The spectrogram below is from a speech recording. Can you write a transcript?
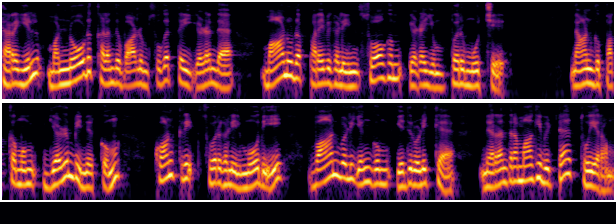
தரையில் மண்ணோடு கலந்து வாழும் சுகத்தை இழந்த மானுட பறவைகளின் சோகம் இழையும் பெருமூச்சு. நான்கு பக்கமும் எழும்பி நிற்கும் கான்கிரீட் சுவர்களில் மோதி வான்வழி எங்கும் எதிரொலிக்க நிரந்தரமாகிவிட்ட துயரம்.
